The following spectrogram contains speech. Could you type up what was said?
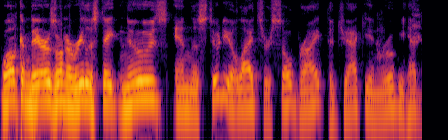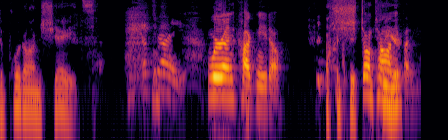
Welcome to Arizona Real Estate News. And the studio lights are so bright that Jackie and Ruby had to put on shades. That's right. We're incognito. Okay, Shh, don't tell so you're- anybody.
